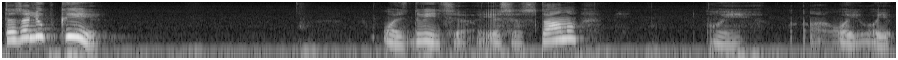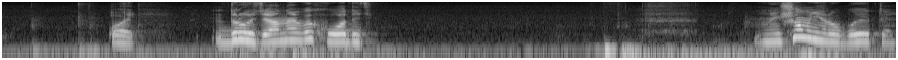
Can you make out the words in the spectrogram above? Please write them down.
Та залюбки. Ось, дивіться, якщо стану. Ой. а, Ой. Друзі, а не виходить. Ну і що мені робити?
